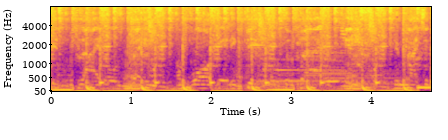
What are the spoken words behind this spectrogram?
didn't fly those planes. A war really did multiply the case. Imagine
